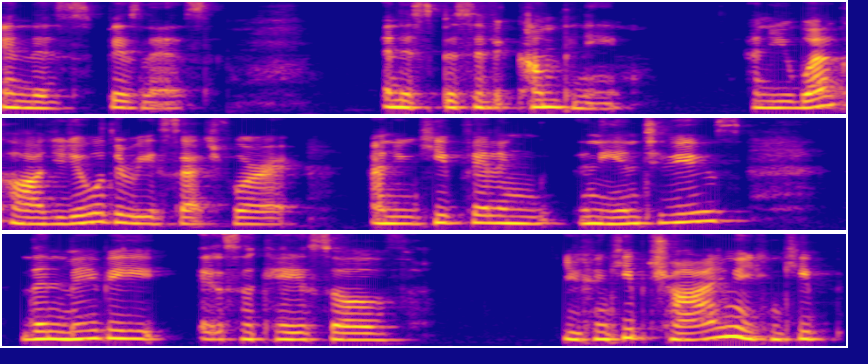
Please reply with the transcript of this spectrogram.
in this business, in this specific company, and you work hard, you do all the research for it, and you keep failing in the interviews, then maybe it's a case of you can keep trying, you can keep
